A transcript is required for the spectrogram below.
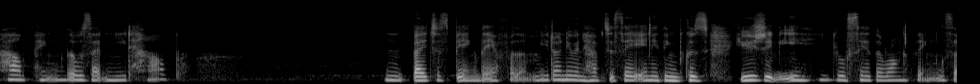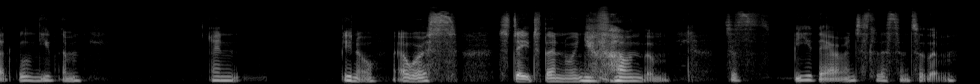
helping those that need help by just being there for them. You don't even have to say anything because usually you'll say the wrong things that will leave them in, you know, a worse state than when you found them. Just be there and just listen to them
